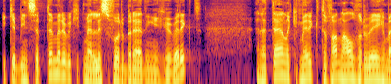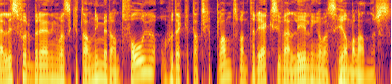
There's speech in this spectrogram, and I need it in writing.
Ik heb in september heb ik mijn lesvoorbereidingen gewerkt. En uiteindelijk merkte van halverwege mijn lesvoorbereiding was ik het al niet meer aan het volgen, hoe dat ik het had gepland, want de reactie van leerlingen was helemaal anders.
